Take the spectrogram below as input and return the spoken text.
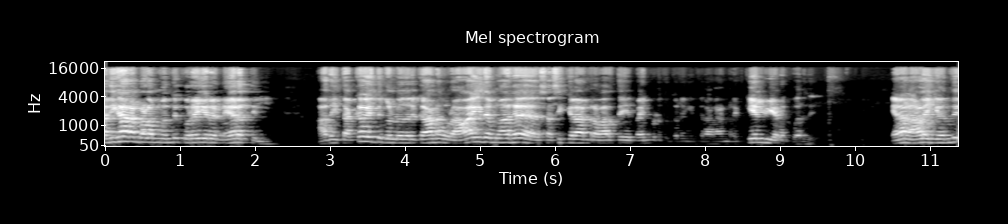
அதிகார பலம் வந்து குறைகிற நேரத்தில் அதை தக்க வைத்துக் கொள்வதற்கான ஒரு ஆயுதமாக சசிகலான்ற வார்த்தையை பயன்படுத்த தொடங்கியிருக்கிறாரான்ற கேள்வி எனக்கு வருது. ஏன்னா நாளைக்கு வந்து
